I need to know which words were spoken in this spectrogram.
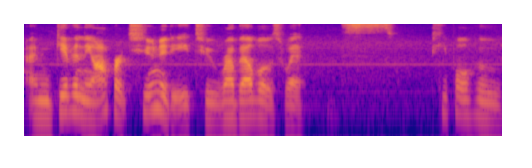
I'm given the opportunity to rub elbows with people who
